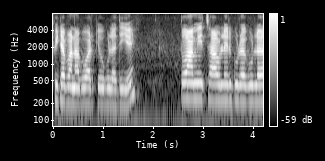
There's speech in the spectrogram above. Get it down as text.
পিঠা বানাবো আর কি ওগুলা দিয়ে। তো আমি চাউলের গুঁড়াগুলা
